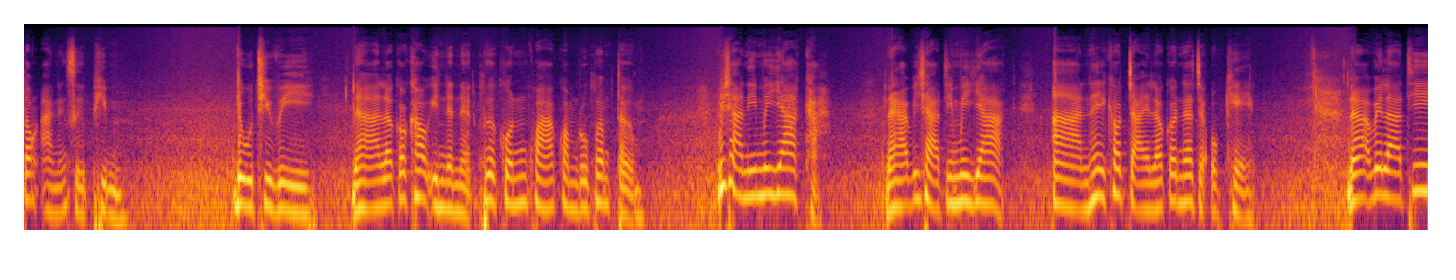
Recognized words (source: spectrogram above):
ต้องอ่านหนังสือพิมพ์ ดูทีวีนะคะแล้วก็เข้าอินเทอร์เน็ต เพื่อค้นคว้าความรู้เพิ่มเติม วิชานี้ไม่ยากค่ะนะคะวิชาที่ไม่ยากอ่านให้เข้าใจแล้วก็น่าจะโอเคนะเวลาที่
